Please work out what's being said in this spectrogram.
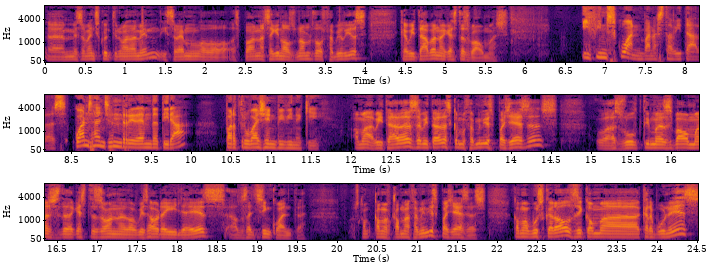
eh, més o menys continuadament, i sabem, es poden anar seguint els noms de les famílies que habitaven aquestes baumes. I fins quan van estar habitades? Quants anys enrere hem de tirar per trobar gent vivint aquí? Home, habitades, habitades com a famílies pageses, les últimes baumes d'aquesta zona del Bisaure i Illa és als anys 50 com, com, a, com a famílies pageses, com a buscarols i com a carboners,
